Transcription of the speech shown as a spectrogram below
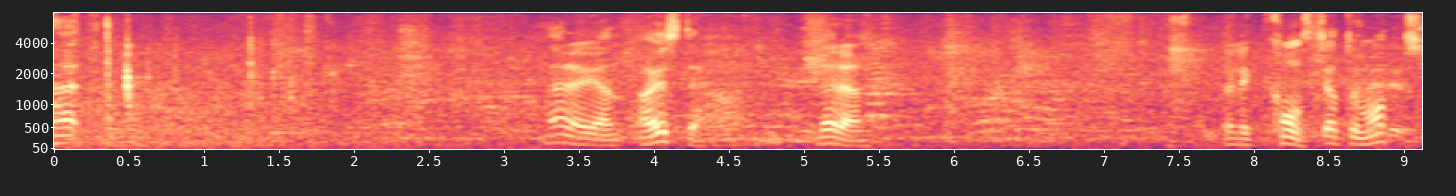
Här. Här är en. Ja, just det. Där är den. Väldigt konstig automat. Press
